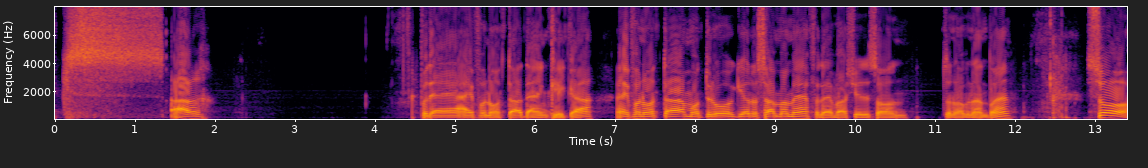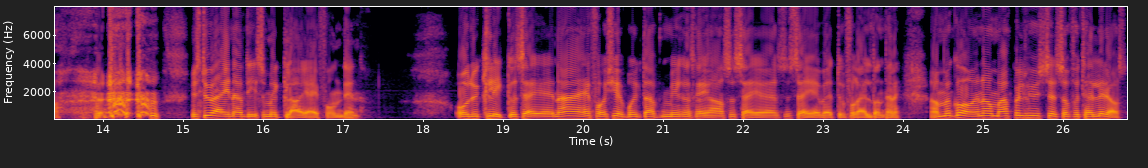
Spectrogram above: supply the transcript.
XR. For det er iPhone 8, den klikka. iPhone 8 måtte du òg gjøre det samme med, for det var ikke det sånn som det var med den andre. Så Hvis du er en av de som er glad i iPhonen din, og du klikker og sier 'Nei, jeg får ikke brukt appen min, hva skal jeg gjøre?' Så sier, så sier vet du, foreldrene til deg 'Ja, vi går innom Apple-huset, så forteller de oss'.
